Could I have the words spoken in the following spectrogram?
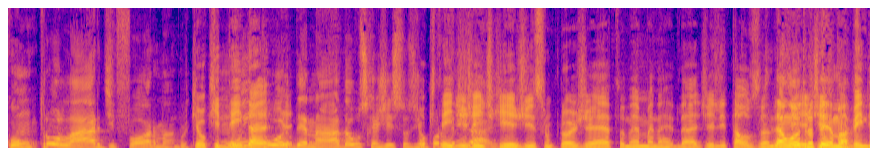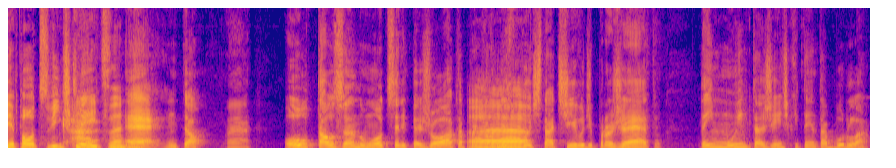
controlar de forma Porque o que tem muito da. ordenada os registros de O que tem de gente que registra um projeto, né? Mas na realidade ele tá usando Dá um outro tema. pra vender para outros 20 clientes, né? É, então. é. Ou tá usando um outro CNPJ para Ah. o mesmo quantitativo de projeto. Tem muita gente que tenta burlar.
